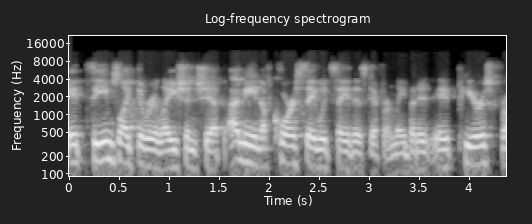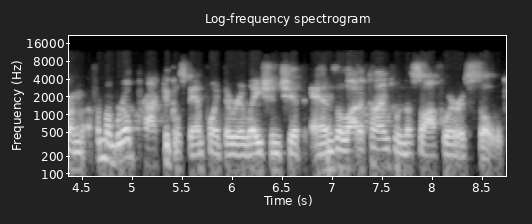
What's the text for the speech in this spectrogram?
it seems like the relationship i mean of course they would say this differently but it, it, appears from from a real practical standpoint the relationship ends a lot of times when the software is sold.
